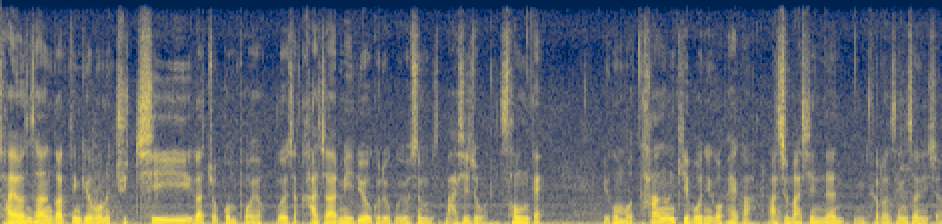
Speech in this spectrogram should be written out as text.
자연산 같은 경우는 쥐치가 조금 보였고요. 자, 가자미류 그리고 요즘 맛이 좋은 성대. 이건 뭐 탕은 기본이고 회가 아주 맛있는 음, 그런 생선이죠.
